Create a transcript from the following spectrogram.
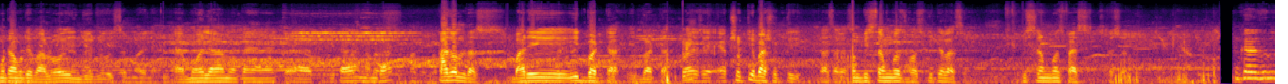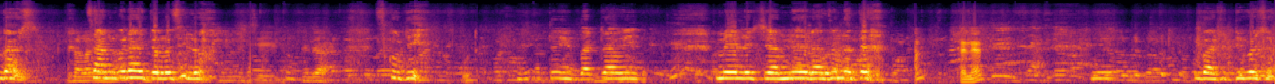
মোটামুটি ভালো ইঞ্জুরি হয়েছে মহিলা। মহিলা নামটা? কাজল দাস বাড়ি ইটবাট্টা ইটবাট্টা। একষট্টি বাষট্টি কাছাকাছি। বিশ্রামগঞ্জ হসপিটাল আছে। বিশ্রামগঞ্জ ফায়ার স্টেশন কাজল দাস চান করে ছিল স্কুটি। তুই বাচ্চা ওই মেলের সামনে রাজনাতে না বাষট্টি বছর।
